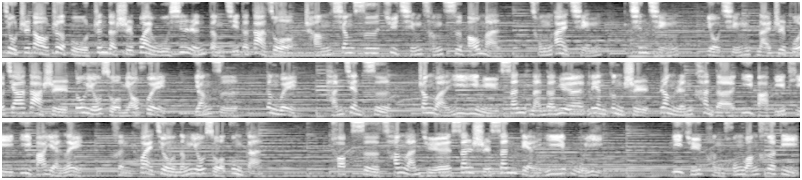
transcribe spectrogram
就知道这部真的是怪物新人等级的大作。《长相思》剧情层次饱满，从爱情、亲情、友情乃至国家大事都有所描绘。杨紫、邓为、谭健次。张晚意一女三男的虐恋更是让人看得一把鼻涕一把眼泪，很快就能有所共感。Top 四《苍兰诀》三十三点一五亿，一举捧红王鹤棣。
